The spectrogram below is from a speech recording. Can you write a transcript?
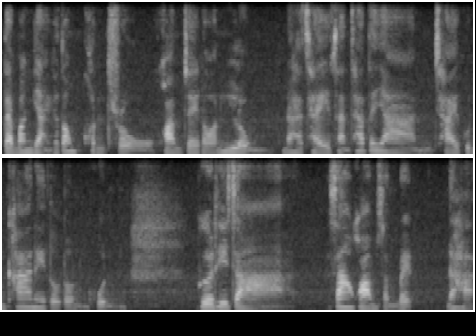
แต่บางอย่างจะต้องค o n t r o l ความใจร้อนลงนะคะใช้สัญชาตญาณใช้คุณค่าในตัวตนของคุณ เพื่อที่จะสร้างความสำเร็จนะคะ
